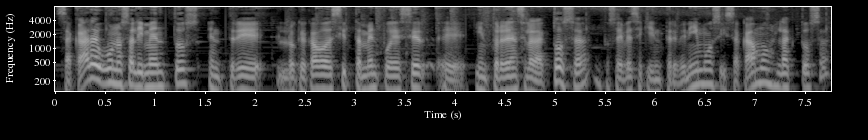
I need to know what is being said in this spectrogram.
sacar algunos alimentos, entre lo que acabo de decir también puede ser eh, intolerancia a la lactosa, entonces hay veces que intervenimos y sacamos lactosa.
